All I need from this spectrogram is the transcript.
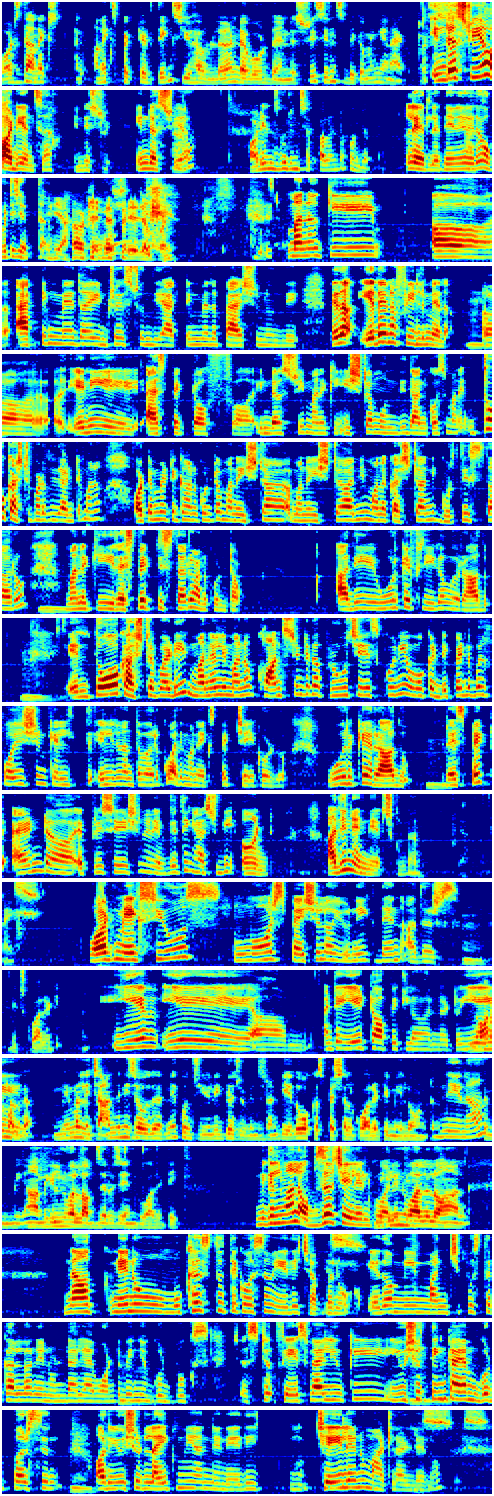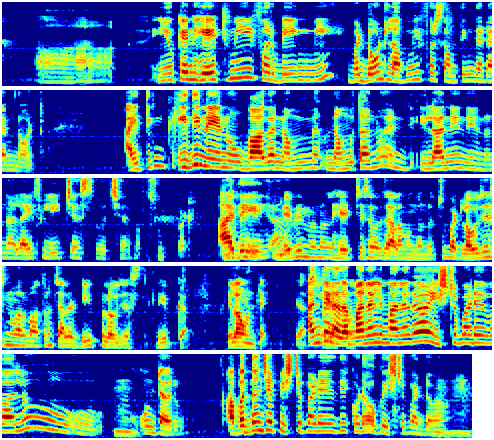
What's the unex unexpected things you have learned about the industry since becoming an actress ఇండస్ట్రీయా ఆడియన్సా industry ఇండస్ట్రీయా audience గురించి చెప్పాలంటే కొంచెం చెప్పండి. లేదు లేదు నేను ఏదో ఒకటి చెప్తాను ఓకే ఇండస్ట్రీ చెప్పండి. మనకి యాక్టింగ్ మీద ఇంట్రెస్ట్ ఉంది యాక్టింగ్ మీద ప్యాషన్ ఉంది లేదా ఏదైనా ఫీల్డ్ మీద. ఎనీ ఆస్పెక్ట్ ఆఫ్ ఇండస్ట్రీ మనకి ఇష్టం ఉంది దానికోసం మనం ఎంతో కష్టపడుతుంది అంటే మనం ఆటోమేటిక్గా అనుకుంటాం మన ఇష్ట మన ఇష్టాన్ని మన కష్టాన్ని గుర్తిస్తారు Hmm. మనకి రెస్పెక్ట్ ఇస్తారు అనుకుంటాం అది ఊరికే ఫ్రీగా రాదు. ఎంతో కష్టపడి మనల్ని మనం కాన్స్టెంట్గా ప్రూవ్ చేసుకుని ఒక డిపెండబుల్ పొజిషన్కి వెళ్ వెళ్ళినంత వరకు అది మనం ఎక్స్పెక్ట్ చేయకూడదు ఊరికే రాదు. Respect and appreciation and everything has to be earned అది నేను నేర్చుకున్నాను. What makes us more special or unique than others. Which quality? ఏ ఏ అంటే ఏ టాపిక్లో అన్నట్టు ఏ నార్మల్గా మిమ్మల్ని చాందిని చౌదరిని కొంచెం యూనిక్గా చూపించడానికి ఏదో ఒక స్పెషల్ క్వాలిటీ మీలో ఉంటుంది. నేనా? మిగిలిన వాళ్ళు అబ్జర్వ్ చేయని క్వాలిటీ మిగిలిన వాళ్ళు అబ్జర్వ్ చేయలేను క్వాలిటీ వాళ్ళలో నాకు నేను ముఖస్థుతి కోసం ఏది చెప్పను. ఏదో మీ మంచి పుస్తకాల్లో నేను ఉండాలి I want be in your good books just face వాల్యూకి you should. Think I'm good person. Or you should like me అని నేను ఏది చేయలేను మాట్లాడలేను. You can hate me for being me but don't love me for something that I'm not I think ఇది నేను బాగా నమ్మ నమ్ముతాను అండ్ ఇలానే నేను నా లైఫ్ లీడ్ చేస్తూ వచ్చాను సూపర్ అది? మేబీ మిమ్మల్ని హేట్ చేసే వాళ్ళు చాలా మంది ఉండొచ్చు బట్ లవ్ చేసిన వాళ్ళు మాత్రం చాలా డీప్ లవ్ చేస్తారు డీప్గా ఇలా ఉంటాయి అంతే కదా. మనల్ని మనగా ఇష్టపడే వాళ్ళు Hmm. ఉంటారు అబద్ధం చెప్పి ఇష్టపడేది కూడా ఒక ఇష్టపడ్డమా Hmm, hmm.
